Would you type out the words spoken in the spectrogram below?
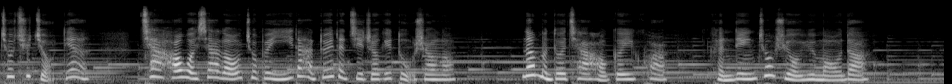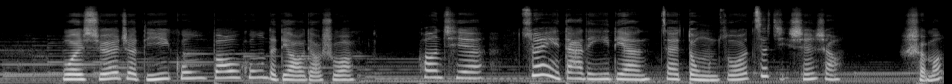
就去酒店。恰好我下楼就被一大堆的记者给堵上了。那么多恰好搁一块儿，肯定就是有预谋的。我学着狄公包公的调调说，况且最大的一点在董卓自己身上。什么？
